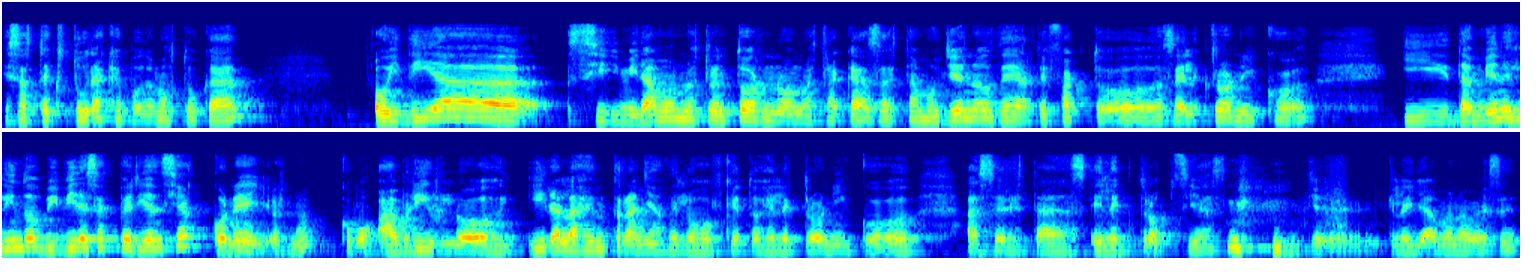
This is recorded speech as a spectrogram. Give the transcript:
esas texturas que podemos tocar. Hoy día, si miramos nuestro entorno, nuestra casa, estamos llenos de artefactos electrónicos y también es lindo vivir esa experiencia con ellos, ¿no? Como abrirlos, ir a las entrañas de los objetos electrónicos, hacer estas electropsias, que, le llaman a veces,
